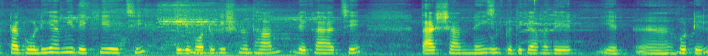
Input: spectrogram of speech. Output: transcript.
একটা গলি আমি দেখিয়েছি। এই যে বটকৃষ্ণ ধাম লেখা আছে। তার সামনেই উল্টো দিকে আমাদের ইয়ে হোটেল।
